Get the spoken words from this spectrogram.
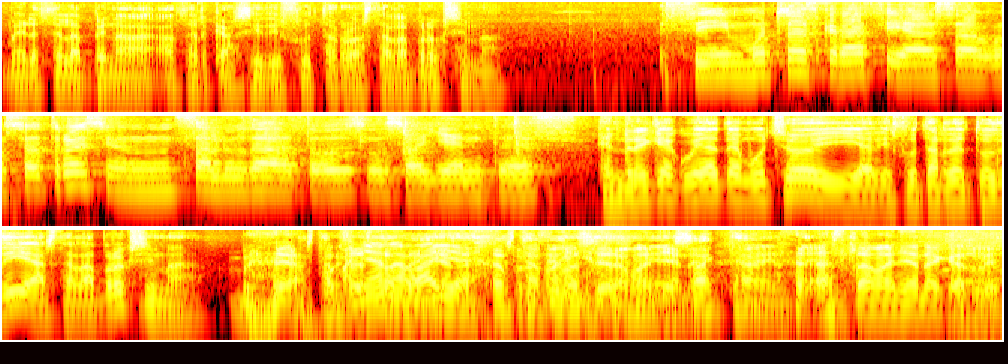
merece la pena acercarse y disfrutarlo. Hasta la próxima. Sí, muchas gracias a vosotros y un saludo a todos los oyentes. Enrique, cuídate mucho y a disfrutar de tu día. Hasta la próxima. hasta, pues mañana, vaya. Hasta, mañana. Exactamente. Hasta mañana, Carles.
